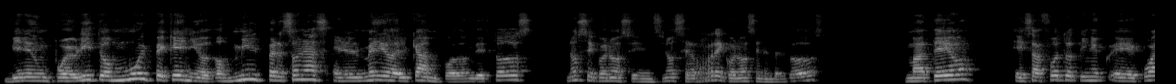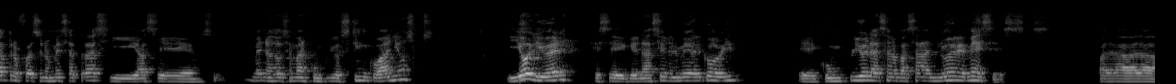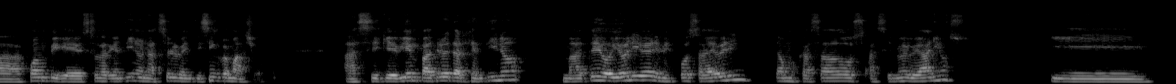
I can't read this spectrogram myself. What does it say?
viene de un pueblito muy pequeño, 2.000 personas en el medio del campo, donde todos no se conocen, sino se reconocen entre todos. Mateo, esa foto tiene eh, cuatro, fue hace unos meses atrás y hace menos de dos semanas cumplió cinco años. Y Oliver, ese que nació en el medio del COVID, eh, cumplió la semana pasada nueve meses para Juanpi, que es argentino, nació el 25 de mayo. Así que bien patriota argentino, Mateo y Oliver y mi esposa Evelyn, estamos casados hace nueve años y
